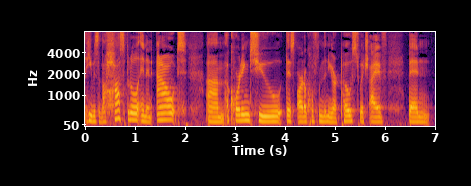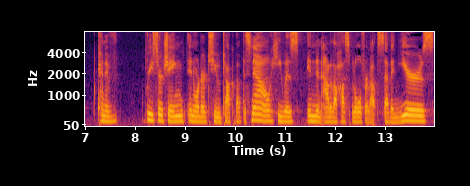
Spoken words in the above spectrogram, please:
he was in the hospital in and out. Um, according to this article from the New York Post, which I've been kind of researching in order to talk about this now, he was in and out of the hospital for about seven years.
